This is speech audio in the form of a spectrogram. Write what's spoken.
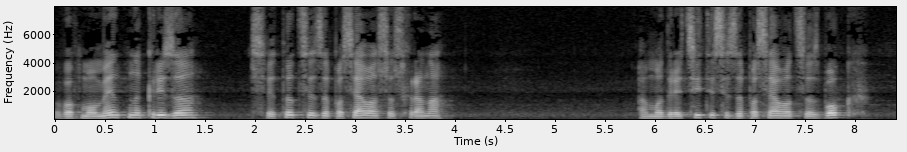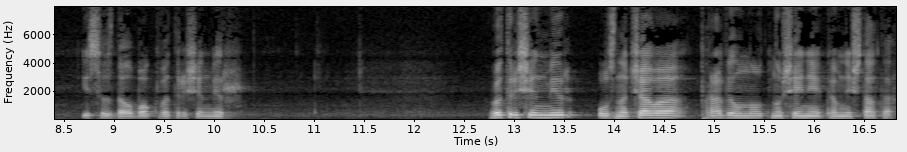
В момент на криза светът се запасява с храна, а мъдреците се запасяват с Бог и с дълбок вътрешен мир. Вътрешен мир означава правилно отношение към нещата.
